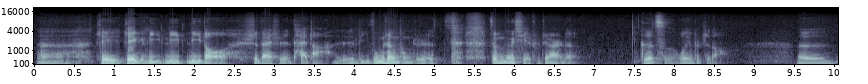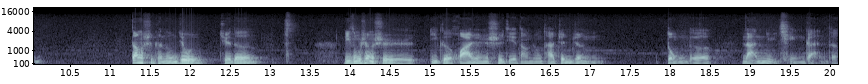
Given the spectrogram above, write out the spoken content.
呃，这这个力力力道实在是太大。李宗盛同志怎么能写出这样的歌词？我也不知道。呃，当时可能就觉得李宗盛是一个华人世界当中他真正懂得男女情感的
